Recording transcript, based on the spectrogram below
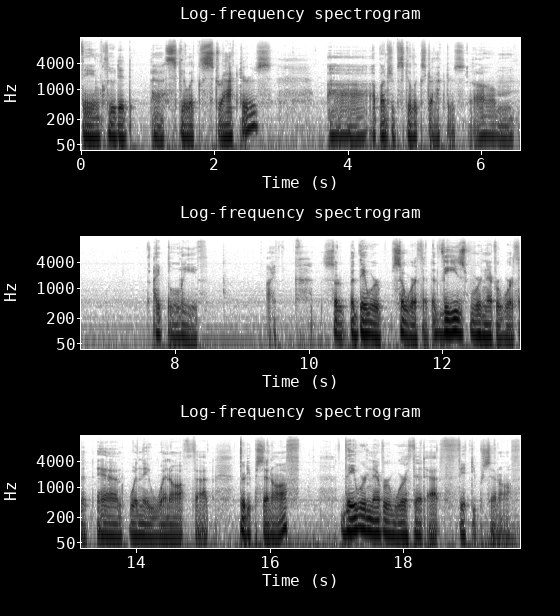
they included uh, skill extractors, uh, a bunch of skill extractors, um, I believe sort of, but they were so worth it. These were never worth it. And when they went off that 30% off, they were never worth it at 50% off.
